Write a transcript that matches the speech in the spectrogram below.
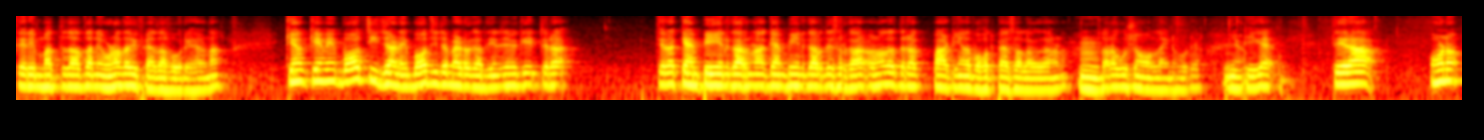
ਤੇਰੇ ਮਤਦਾਤਾ ਨੇ ਉਹਨਾਂ ਦਾ ਵੀ ਫਾਇਦਾ ਹੋ ਰਿਹਾ ਹਨਾ ਕਿਉਂ ਕਿਵੇਂ ਬਹੁਤ ਚੀਜ਼ਾਂ ਨੇ ਬਹੁਤ ਚੀਜ਼ਾਂ ਮੈਟਰ ਕਰਦੀਆਂ ਨੇ ਜਿਵੇਂ ਕਿ ਤੇਰਾ ਤੇਰਾ ਕੈਂਪੇਨ ਕਰਨਾ ਕੈਂਪੇਨ ਕਰਦੇ ਸਰਕਾਰ ਉਹਨਾਂ ਦਾ ਤੇਰਾ ਪਾਰਟੀਆਂ ਦਾ ਬਹੁਤ ਪੈਸਾ ਲੱਗਦਾ ਹਨਾ ਹੂੰ। ਸਾਰਾ ਕੁਝ ਆਨਲਾਈਨ ਹੋ ਰਿਹਾ. ਠੀਕ ਹੈ। ਤੇਰਾ ਹੁਣ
